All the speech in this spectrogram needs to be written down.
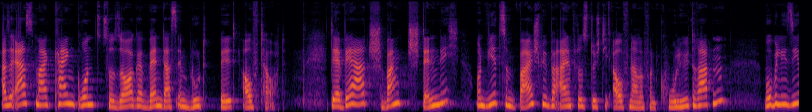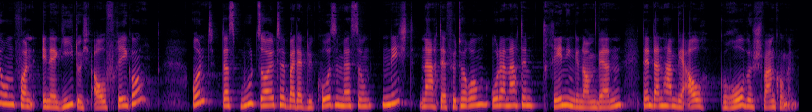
Also erstmal kein Grund zur Sorge, wenn das im Blutbild auftaucht. Der Wert schwankt ständig und wird zum Beispiel beeinflusst durch die Aufnahme von Kohlenhydraten, Mobilisierung von Energie durch Aufregung und das Blut sollte bei der Glukosemessung nicht nach der Fütterung oder nach dem Training genommen werden, denn dann haben wir auch grobe Schwankungen.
